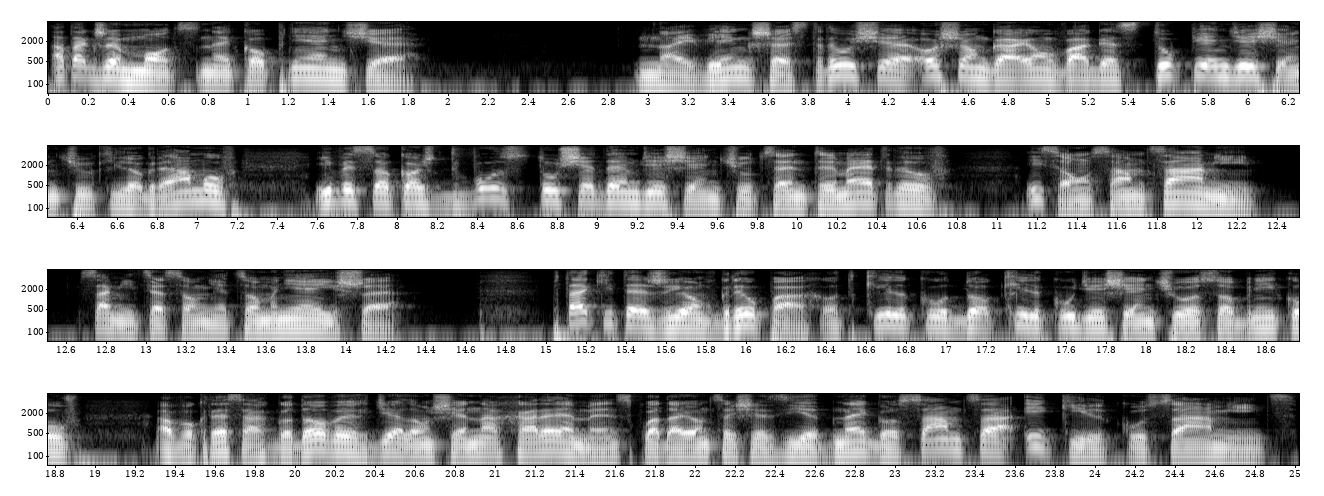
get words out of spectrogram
a także mocne kopnięcie. Największe strusie osiągają wagę 150 kg i wysokość 270 cm i są samcami. Samice są nieco mniejsze. Ptaki te żyją w grupach od kilku do kilkudziesięciu osobników, a w okresach godowych dzielą się na haremy składające się z jednego samca i kilku samic.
